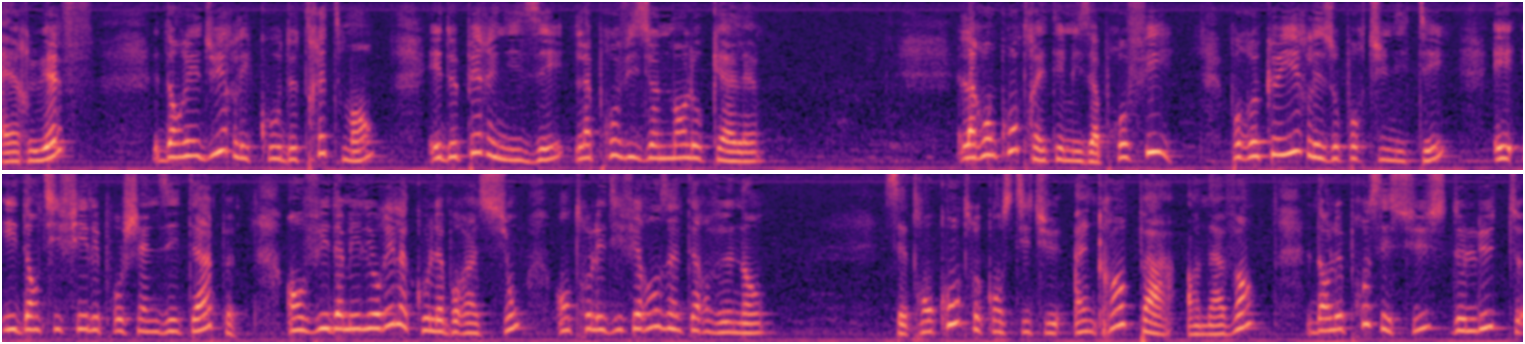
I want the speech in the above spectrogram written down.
RUF, d'en réduire les coûts de traitement et de pérenniser l'approvisionnement local. La rencontre a été mise à profit pour recueillir les opportunités et identifier les prochaines étapes en vue d'améliorer la collaboration entre les différents intervenants. Cette rencontre constitue un grand pas en avant dans le processus de lutte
